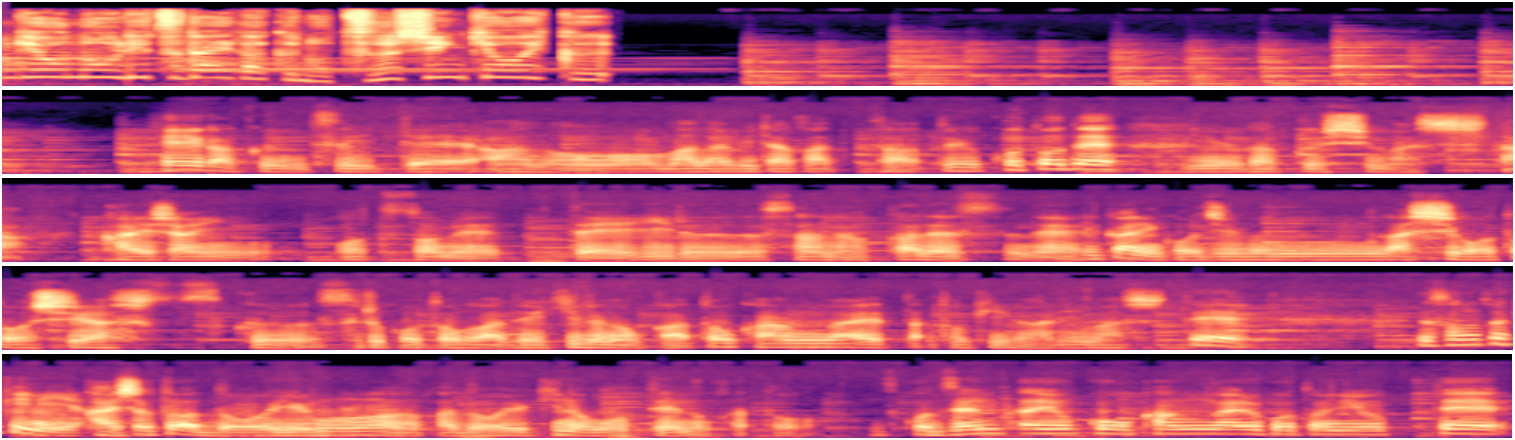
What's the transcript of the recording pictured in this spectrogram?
産業能率大学の通信教育。経営学についてあの学びたかったということで入学しました。会社員を務めているさなかですね。いかにこう自分が仕事をしやすくすることができるのかと考えた時がありましてでその時に会社とはどういうものなのかどういう機能を持っているのかとこう全体をこう考えることによって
